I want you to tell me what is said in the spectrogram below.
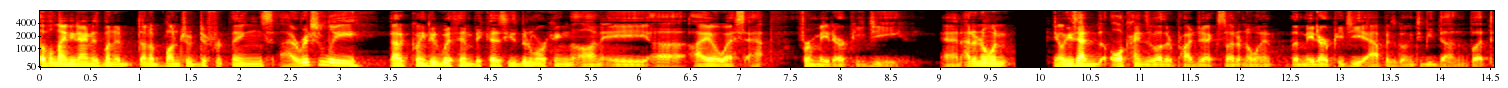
Level 99 has done a bunch of different things. I originally got acquainted with him because he's been working on a uh, iOS app for Maid RPG, and I don't know when. You know, he's had all kinds of other projects, so I don't know when it, the Maid RPG app is going to be done, but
